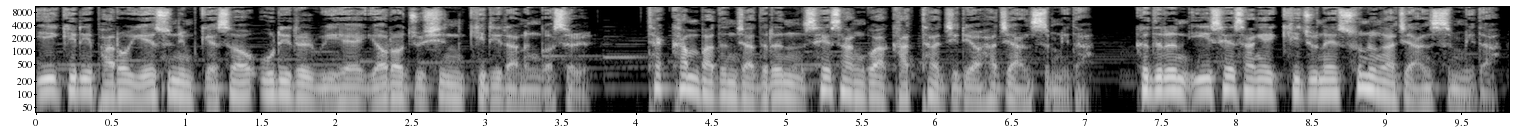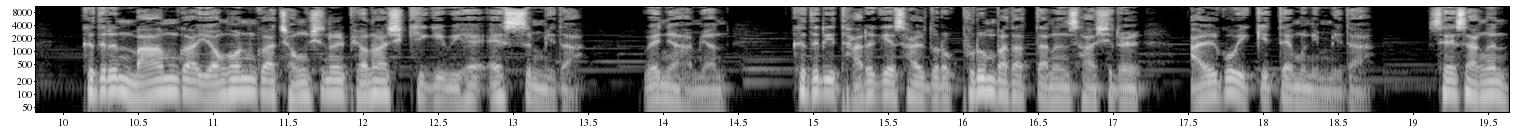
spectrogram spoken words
이 길이 바로 예수님께서 우리를 위해 열어주신 길이라는 것을 택함 받은 자들은 세상과 같아지려 하지 않습니다. 그들은 이 세상의 기준에 순응하지 않습니다. 그들은 마음과 영혼과 정신을 변화시키기 위해 애씁니다. 왜냐하면 그들이 다르게 살도록 부름받았다는 사실을 알고 있기 때문입니다. 세상은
